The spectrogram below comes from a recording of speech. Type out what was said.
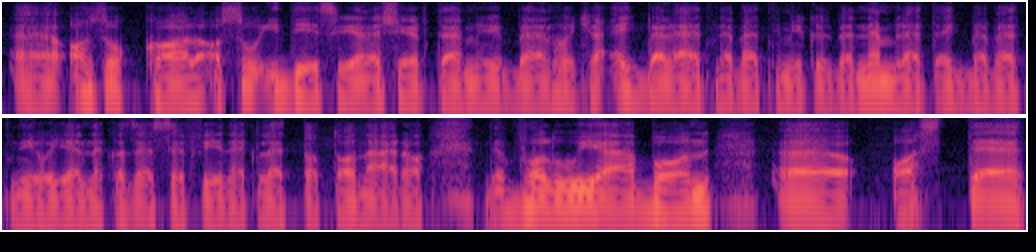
eh, azokkal a szó idézőjeles értelmében, hogyha egybe lehetne vetni, miközben nem lehet egybevetni, hogy ennek az SZF-ének lett a tanára. De valójában eh, azt te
